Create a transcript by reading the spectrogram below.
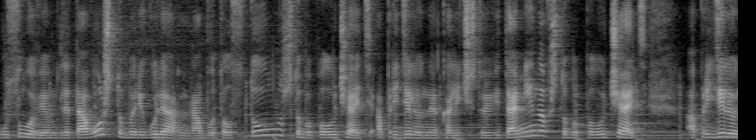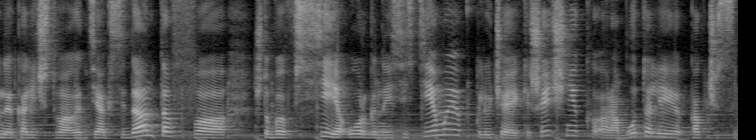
условием для того, чтобы регулярно работал стул, чтобы получать определенное количество витаминов, чтобы получать определенное количество антиоксидантов, а, чтобы все органы и системы, включая кишечник, работали как часы.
